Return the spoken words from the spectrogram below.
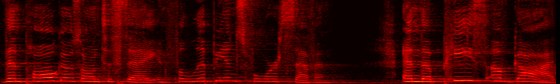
Then Paul goes on to say in Philippians 4 7, and the peace of God,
